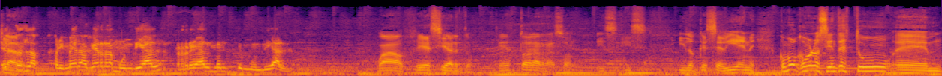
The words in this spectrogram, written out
Esta es la primera guerra mundial realmente mundial. Wow, sí es cierto, tienes toda la razón. Y, lo que se viene. ¿Cómo, cómo lo sientes tú? Eh,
